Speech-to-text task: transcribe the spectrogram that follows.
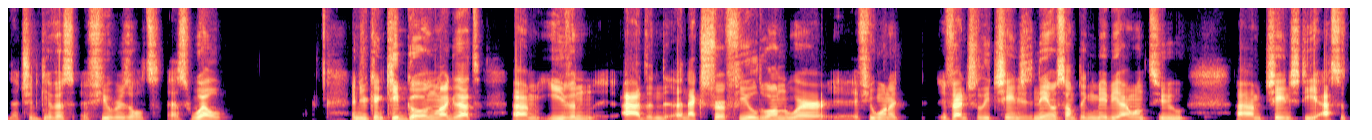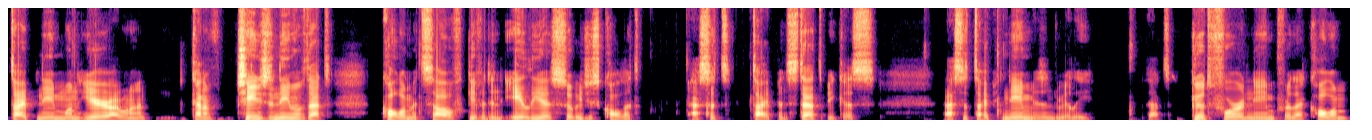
That should give us a few results as well. And you can keep going like that. Um, even add an, an, extra field one where if you want to eventually change the name of something, maybe I want to um, change the asset type name on here. I want to kind of change the name of that column itself, give it an alias. So we just call it asset type instead because asset type name isn't really that good for a name for that column.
